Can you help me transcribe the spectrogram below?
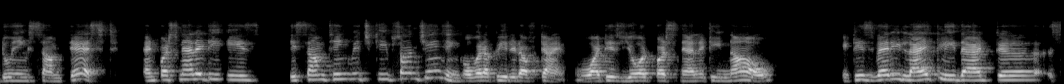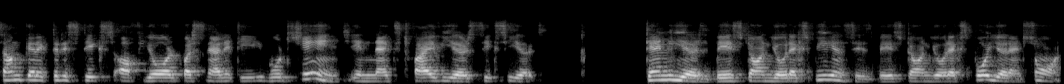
doing some test. And personality is is something which keeps on changing over a period of time. What is your personality now? It is very likely that uh, some characteristics of your personality would change in next five years, six years, 10 years based on your experiences, based on your exposure and so on.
